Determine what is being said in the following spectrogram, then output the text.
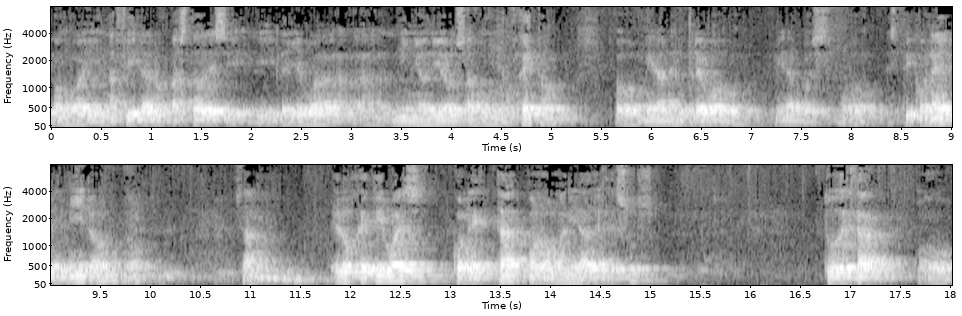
pongo ahí en la fila los pastores y, le llevo al niño Dios a un objeto, o mira, le entrego, mira, pues, o estoy con él, le miro, ¿no? O sea, el objetivo es conectar con la humanidad de Jesús. Tú deja, o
